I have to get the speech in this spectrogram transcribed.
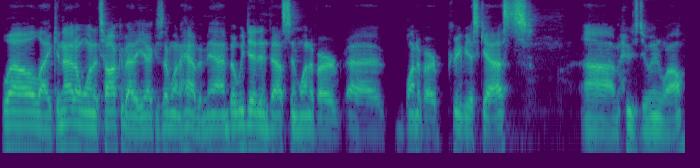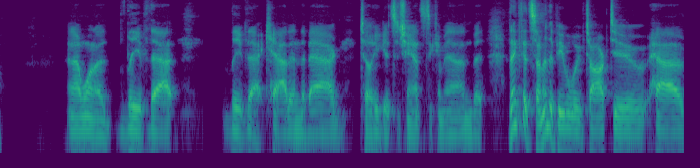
well, like, and I don't want to talk about it yet because I want to have him in. But we did invest in one of our uh, one of our previous guests, um, who's doing well, and I want to leave that leave that cat in the bag till he gets a chance to come in. But I think that some of the people we've talked to have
